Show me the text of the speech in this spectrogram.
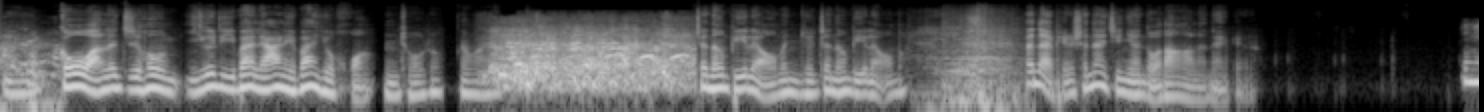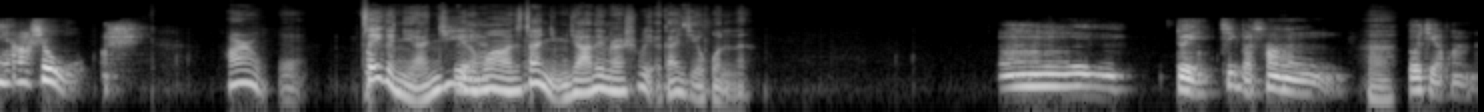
嗯，勾完了之后，一个礼拜、俩礼拜就黄，你瞅瞅那玩意儿，这能比了吗？你说这能比了吗？那奶瓶现在今年多大了？奶瓶今年二十五，二十五，这个年纪的话，在你们家那边是不是也该结婚了？嗯，对，基本上嗯都结婚了。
